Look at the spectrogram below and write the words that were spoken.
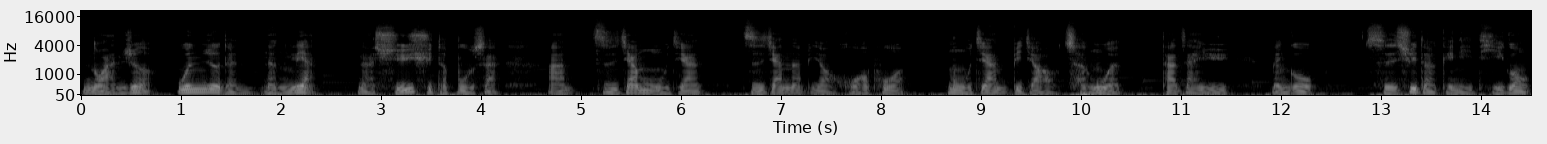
暖热、温热的能量，那徐徐的布散啊。子姜、母姜，子姜呢比较活泼，母姜比较沉稳，它在于能够持续的给你提供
